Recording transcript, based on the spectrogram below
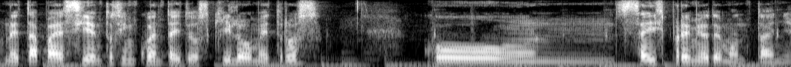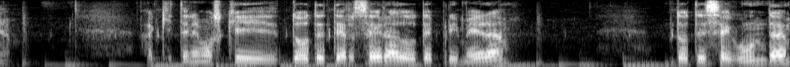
una etapa de 152 kilómetros con 6 premios de montaña. Aquí tenemos que 2 de tercera, 2 de primera, 2 de segunda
